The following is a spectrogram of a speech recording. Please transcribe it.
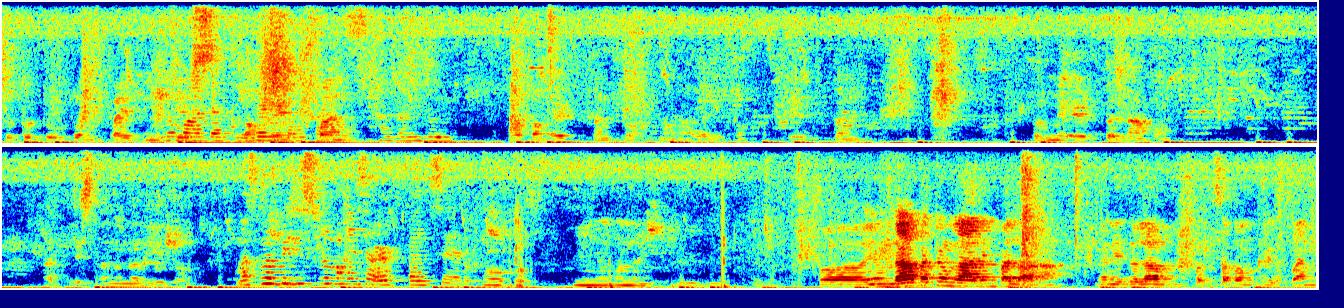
2 to 2.5 inches. Yung ganito, Pang ganitong earth pan. size. Hanggang dun. Ah, pang earth pan to. Mga ganito. Earth pan. Pag may earth pan na ako, at least ano na dito. Mas mabilis lumaki sa earth pan sir. Opo. Yun yung ano eh. So, yung dapat yung lalim pala, ganito lang pag sa concrete pan.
